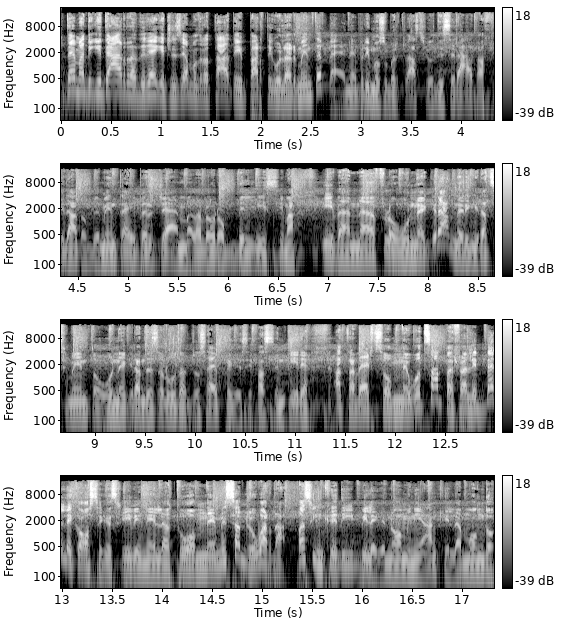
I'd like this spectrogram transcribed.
a tema di chitarra direi che ci siamo trattati particolarmente bene. Primo super classico di serata affidato ovviamente a Hyper Jam, la loro bellissima Even Flow. Un grande ringraziamento, un grande saluto a Giuseppe che si fa sentire attraverso WhatsApp. Fra le belle cose che scrivi nel tuo messaggio, guarda, quasi incredibile che nomini anche il mondo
